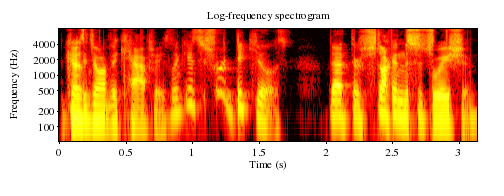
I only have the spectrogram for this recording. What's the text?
because they don't have the cap space. Like it's just ridiculous that they're stuck in this situation.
